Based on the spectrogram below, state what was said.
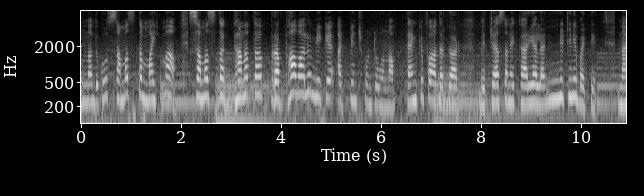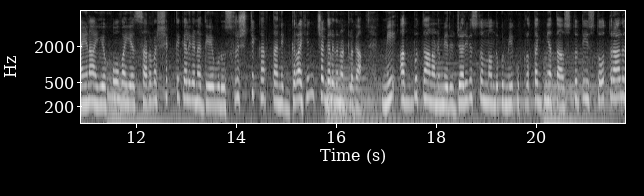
ఉన్నందుకు సమస్త మహిమ సమస్త ఘనత ప్రభావాలు మీకే అర్పించుకుంటూ ఉన్నాం. Thank you father god. మీరు చేస్తున్న ఈ కార్యాలన్నిటినీ బట్టి నాయన యహోవయ్య సర్వశక్తి కలిగిన దేవుడు సృష్టికర్తని గ్రహించగలిగినట్లుగా మీ అద్భుతాలను మీరు జరిగిస్తున్నందుకు మీకు కృతజ్ఞత స్థుతి స్తోత్రాలు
